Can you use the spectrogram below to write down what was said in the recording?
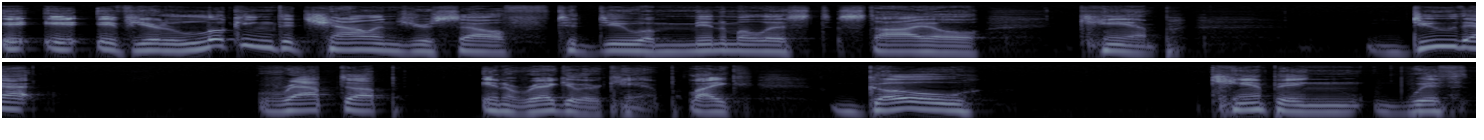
if you're looking to challenge yourself to do a minimalist style camp, do that wrapped up in a regular camp. Like go camping with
